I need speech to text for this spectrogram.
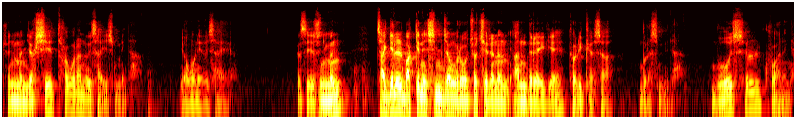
주님은 역시 탁월한 의사이십니다. 영혼의 의사예요. 그래서 예수님은 자기를 맡기는 심정으로 조치려는 안드레에게 돌이켜서 물었습니다. 무엇을 구하느냐?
